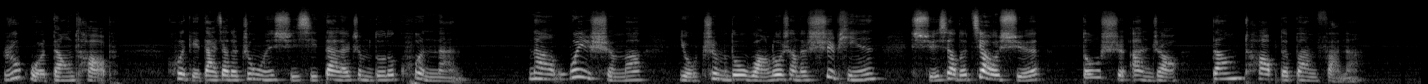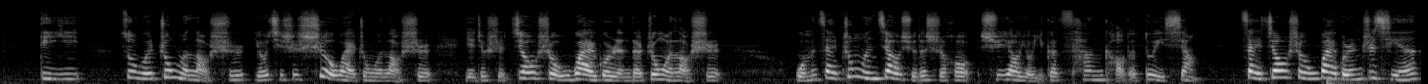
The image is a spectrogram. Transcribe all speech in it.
如果 down top 会给大家的中文学习带来这么多的困难，那为什么有这么多网络上的视频、学校的教学都是按照 down top 的办法呢？第一。作为中文老师，尤其是涉外中文老师，也就是教授外国人的中文老师，我们在中文教学的时候需要有一个参考的对象。在教授外国人之前，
